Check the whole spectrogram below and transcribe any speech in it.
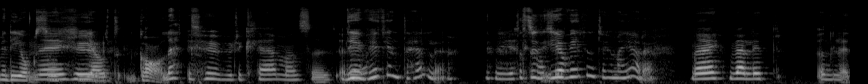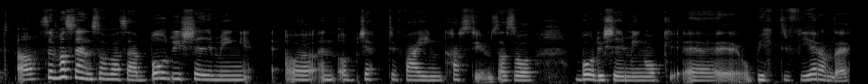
Men det är också Nej, hur- helt galet. Hur klär man sig? Det vet jag inte heller. Alltså, jag vet inte hur man gör det. Nej, väldigt underligt. Ja. Sen fanns det en som var så här body shaming och en objectifying costumes. Alltså body shaming och eh, objektifierande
